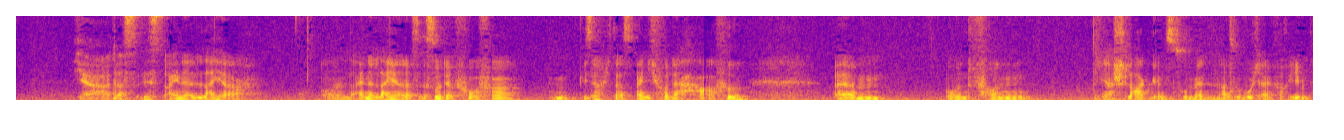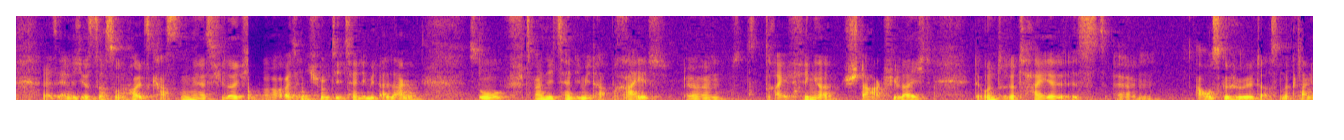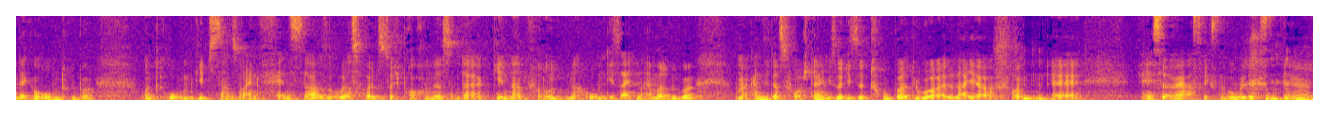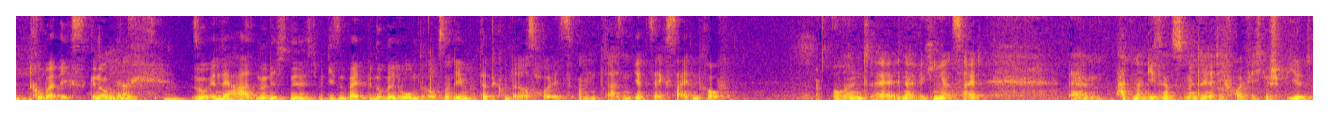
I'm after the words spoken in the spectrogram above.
ja, das ist eine Leier. Und eine Leier, das ist so der Vorfahr, hm, wie sage ich das, eigentlich von der Harfe ähm, und von ja, Schlaginstrumenten, also wo ich einfach eben, letztendlich ist das so ein Holzkasten, der ist vielleicht, oh, weiß ich nicht, 50 cm lang, so 20 cm breit, ähm, drei Finger stark vielleicht. Der untere Teil ist ähm, ausgehöhlt, da ist eine Klangdecke oben drüber und oben gibt es dann so ein Fenster, wo das Holz durchbrochen ist und da gehen dann von unten nach oben die Seiten einmal rüber. Und man kann sich das vorstellen wie so diese Troubadour-Leier von, äh, wie heißt der bei Asterix und Obelix? Der Trubadix, genau. So in der Art, nur nicht, nicht mit diesen beiden Knubbeln oben drauf, sondern eben komplett, komplett aus Holz. Und da sind jetzt sechs Seiten drauf. Und äh, in der Wikingerzeit ähm, hat man diese Instrumente relativ häufig gespielt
